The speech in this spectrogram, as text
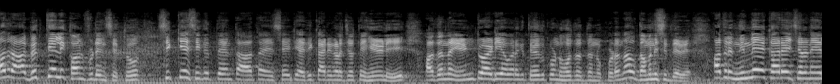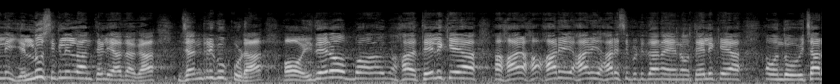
ಆದರೆ ಆ ವ್ಯಕ್ತಿಯಲ್ಲಿ ಕಾನ್ಫಿಡೆನ್ಸ್ ಇತ್ತು. ಸಿಕ್ಕೇ ಸಿಗುತ್ತೆ ಅಂತ ಆತ ಎಸ್ ಐ ಟಿ ಅಧಿಕಾರಿಗಳ ಜೊತೆ ಹೇಳಿ, ಅದನ್ನು ಎಂಟು ಅಡಿಯವರೆಗೆ ತೆಗೆದುಕೊಂಡು ಹೋದದ್ದನ್ನು ಕೂಡ ನಾವು ಗಮನಿಸಿದ್ದೇವೆ. ಆದರೆ ನಿನ್ನೆ ಕಾರ್ಯಾಚರಣೆಯಲ್ಲಿ ಎಲ್ಲೂ ಸಿಗಲಿಲ್ಲ ಅಂತೇಳಿ ಆದಾಗ, ಜನರಿಗೂ ಕೂಡ, ಓ, ಇದೇನೋ ತೇಲಿಕೆಯ ಹಾರಿ ಹಾರಿ, ಹಾರಿಸಿಬಿಟ್ಟಿದ್ದಾನೆ ಏನೋ ತೇಲಿಕೆಯ ಒಂದು ವಿಚಾರ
